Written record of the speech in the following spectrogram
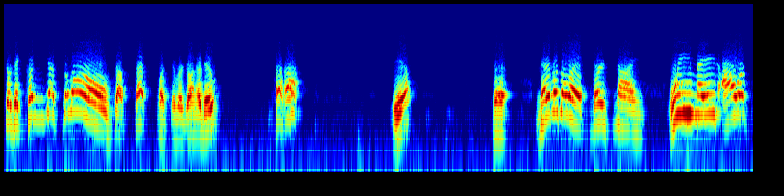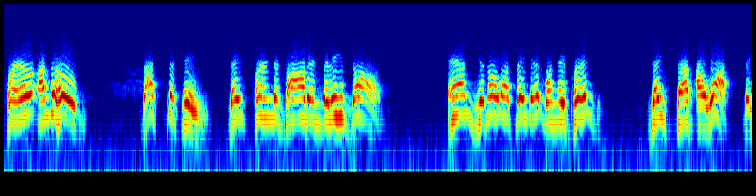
so they couldn't get the walls up. That's what they were going to do. yep. Nevertheless, verse 9, we made our prayer unto whom? That's the key. They turned to God and believed God. And you know what they did when they prayed? They set a watch. They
